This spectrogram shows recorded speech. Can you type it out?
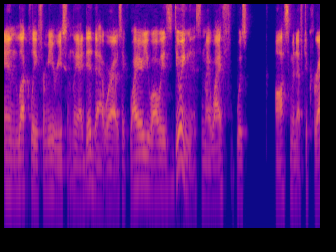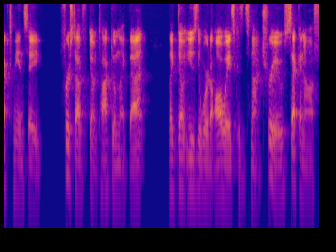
And luckily for me recently, I did that where I was like, Why are you always doing this? And my wife was awesome enough to correct me and say, First off, don't talk to him like that like don't use the word always because it's not true. Second off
